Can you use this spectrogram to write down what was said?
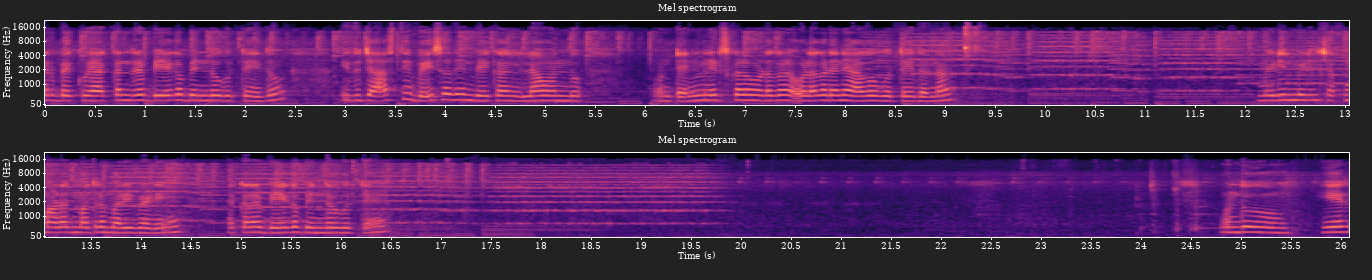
ಇರಬೇಕು. ಯಾಕಂದರೆ ಬೇಗ ಬೆಂದೋಗುತ್ತೆ ಇದು. ಇದು ಜಾಸ್ತಿ ಬೇಯಿಸೋದೇನು ಬೇಕಾಗಿಲ್ಲ. ಒಂದು ಒಂದು ಟೆನ್ ಮಿನಿಟ್ಸ್ಗಳ ಒಳಗ, ಒಳಗಡೆನೆ ಆಗೋಗುತ್ತೆ ಇದನ್ನು. ಮಿಡಿಲ್ ಮಿಡಿಲ್ ಚೆಕ್ ಮಾಡೋದು ಮಾತ್ರ ಮರಿಬೇಡಿ. ಯಾಕಂದರೆ ಬೇಗ ಬೆಂದೋಗುತ್ತೆ. ಒಂದು ಹೇರ್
